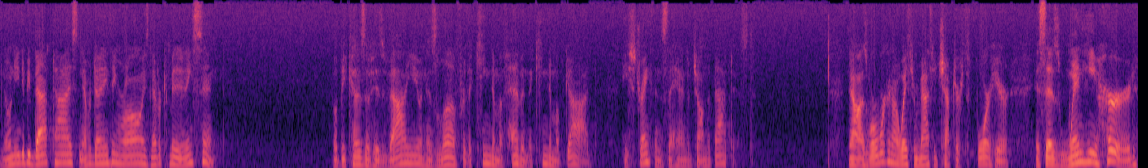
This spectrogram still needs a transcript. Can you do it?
no need to be baptized, never done anything wrong, he's never committed any sin but because of his value and his love for the kingdom of heaven, the kingdom of God, he strengthens the hand of John the Baptist. Now, as we're working our way through Matthew chapter 4 here, it says, When he heard,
